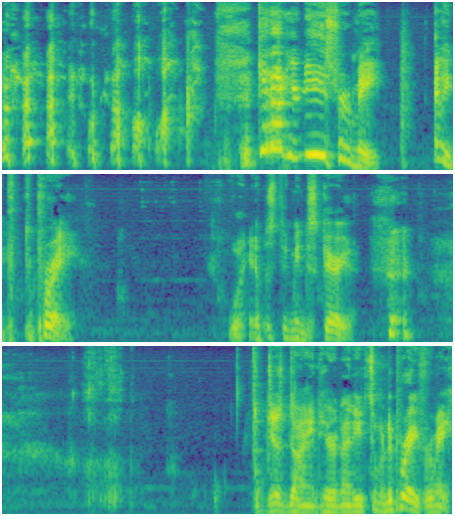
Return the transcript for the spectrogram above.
I don't know. Get on your knees for me. I mean, to pray. Williams didn't mean to scare you. Just dying here and I need someone to pray for me.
